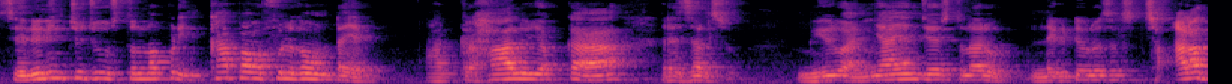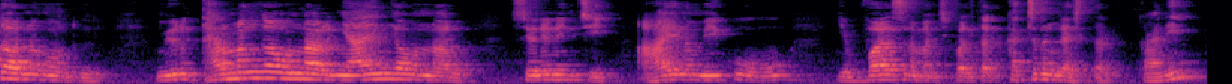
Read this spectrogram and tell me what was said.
శని నుంచి చూస్తున్నప్పుడు ఇంకా పవర్ఫుల్గా ఉంటాయి అవి. ఆ గ్రహాలు యొక్క రిజల్ట్స్ మీరు అన్యాయం చేస్తున్నారు. నెగిటివ్ రిజల్ట్స్ చాలా దారుణంగా ఉంటుంది. మీరు ధర్మంగా ఉన్నారు న్యాయంగా ఉన్నారు. శని నుంచి ఆయన మీకు ఇవ్వాల్సిన మంచి ఫలితాలు ఖచ్చితంగా ఇస్తాడు. కానీ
